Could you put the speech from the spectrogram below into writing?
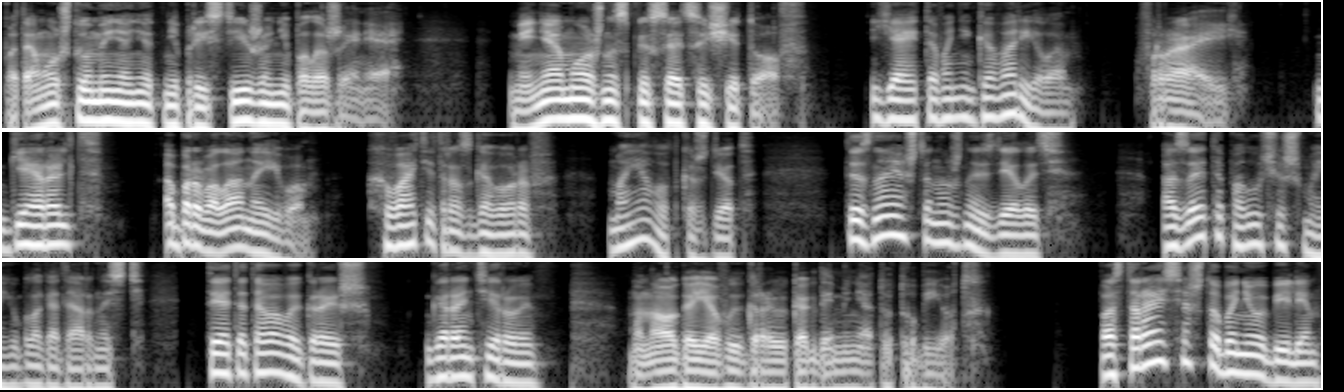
потому что у меня нет ни престижа, ни положения. Меня можно списать со счетов. Я этого не говорила. Фрай. Геральт. Оборвала на его. Хватит разговоров. Моя лодка ждет. Ты знаешь, что нужно сделать. А за это получишь мою благодарность. Ты от этого выиграешь. Гарантирую. Много я выиграю, когда меня тут убьют. Постарайся, чтобы не убили.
